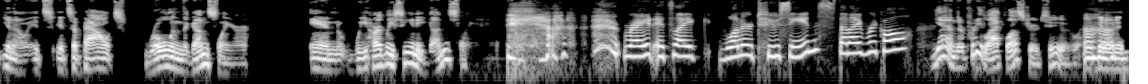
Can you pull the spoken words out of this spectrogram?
you know it's it's about Roland the gunslinger, and we hardly see any gunslinging. yeah, right. It's like one or two scenes that I recall Yeah, and they're pretty lackluster too. Uh-huh. You know, in an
